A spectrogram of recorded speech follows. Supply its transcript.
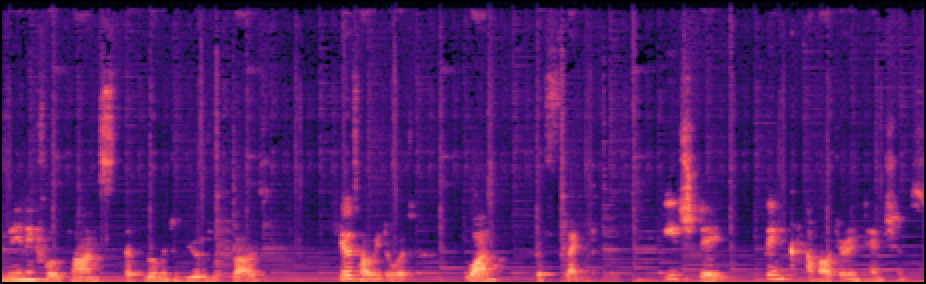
meaningful plants that bloom into beautiful flowers. Here's how we do it 1. Reflect. Each day, think about your intentions.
